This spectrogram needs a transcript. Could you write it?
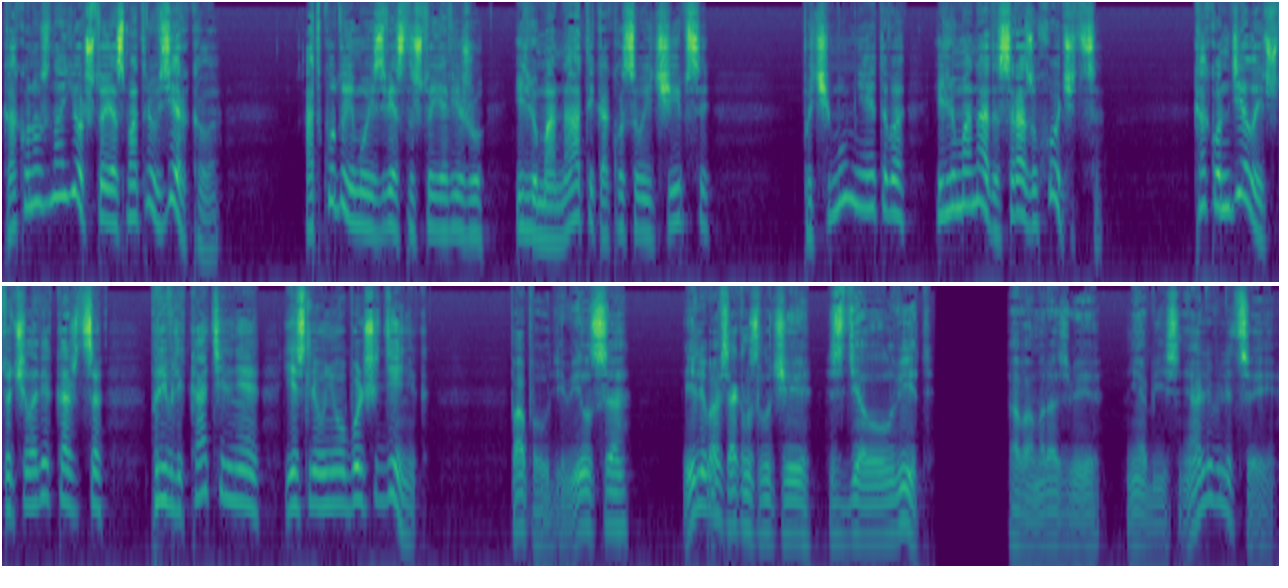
Как он узнает, что я смотрю в зеркало? Откуда ему известно, что я вижу иллюминаты, кокосовые чипсы? Почему мне этого иллюминада сразу хочется? Как он делает, что человек кажется привлекательнее, если у него больше денег. Папа удивился или во всяком случае сделал вид. А вам разве не объясняли в лицее?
